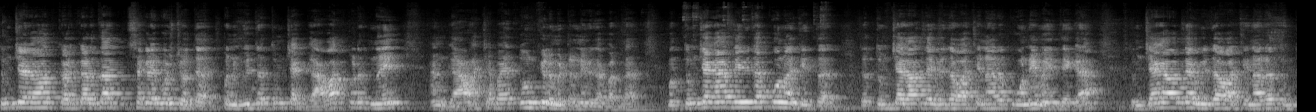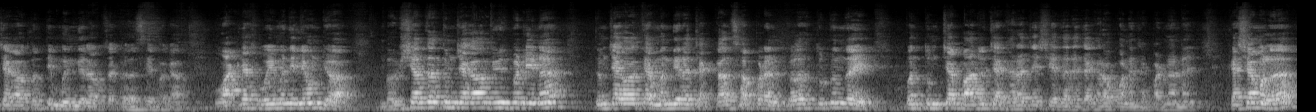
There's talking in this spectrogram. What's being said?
तुमच्या गावात कडकडतात सगळ्या गोष्टी होतात पण विजा तुमच्या गावात पडत नाहीत आणि गावाच्या बाहेर दोन किलोमीटरने विजा पडतात. मग तुमच्या गावातल्या विजा कोण वाचित तर तुमच्या गावातल्या विजा वाचणारं कोण आहे माहिती आहे का? तुमच्या गावातल्या विजा वाचणारं तुमच्या गावातलं ते मंदिरावरचं कळस आहे बघा. वाटल्यास वहीमध्ये लिहून ठेवा. भविष्यात जर तुमच्या गावात वीज पडली ना तुमच्या गावात त्या मंदिराच्या कळसा पडन कळस तुटून जाईल. पण तुमच्या बाजूच्या घराच्या शेजाऱ्याच्या घरावर कोणाच्या पडणार नाही. कशामुळं?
